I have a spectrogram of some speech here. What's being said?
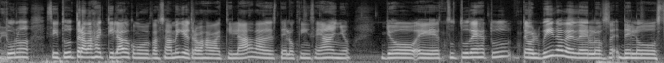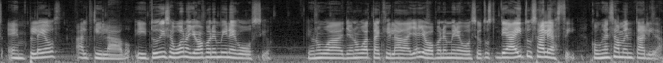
si tú no, si tú trabajas alquilado, como me pasó a mí, que yo trabajaba alquilada desde los 15 años, yo, eh, tú, tú, dejas, tú te olvidas de, de los, de los empleos alquilados. Y tú dices, bueno, yo voy a poner mi negocio. Yo no voy a, yo no voy a estar alquilada allá, yo voy a poner mi negocio. Tú- de ahí tú sales así, con esa mentalidad.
